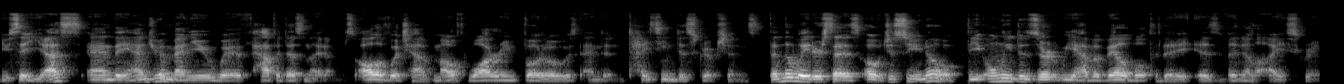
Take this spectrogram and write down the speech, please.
You say yes, and they hand you a menu with half a dozen items, all of which have mouth-watering photos and enticing descriptions. Then the waiter says, oh, just so you know, the only dessert we have available today is vanilla ice cream.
